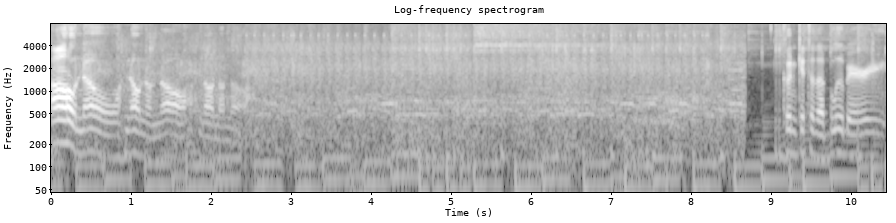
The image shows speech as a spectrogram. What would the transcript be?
Oh no, no, no, no, no, no, no. Couldn't get to the blueberry.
